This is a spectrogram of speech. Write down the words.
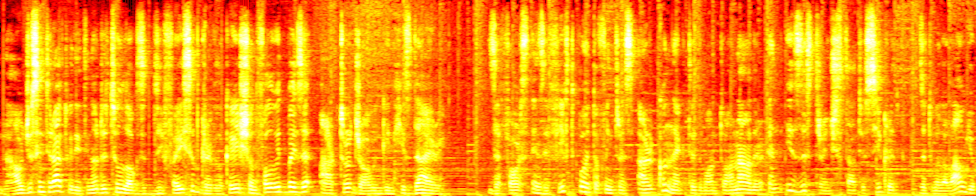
Now just interact with it in order to unlock the defaced grave location followed by the Arthur drawing in his diary. The fourth and the fifth point of interest are connected one to another and is the strange statue secret that will allow you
